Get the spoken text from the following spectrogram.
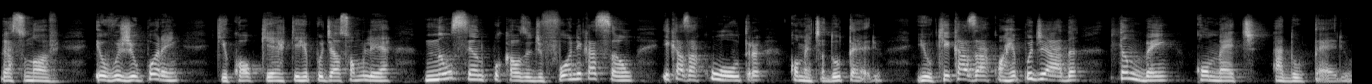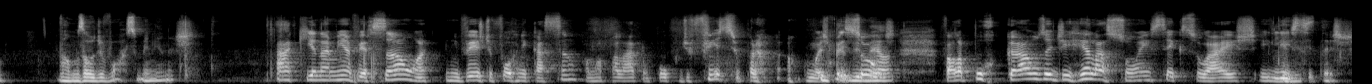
Verso 9. Eu vos digo, porém, que qualquer que repudiar sua mulher, não sendo por causa de fornicação e casar com outra, comete adultério. E o que casar com a repudiada também comete adultério. Vamos ao divórcio, meninas. Aqui na minha versão, em vez de fornicação, é uma palavra um pouco difícil para algumas pessoas, fala por causa de relações sexuais ilícitas.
